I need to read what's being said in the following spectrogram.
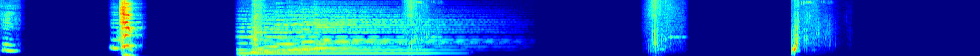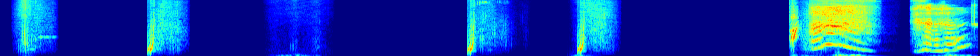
Uh-huh.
